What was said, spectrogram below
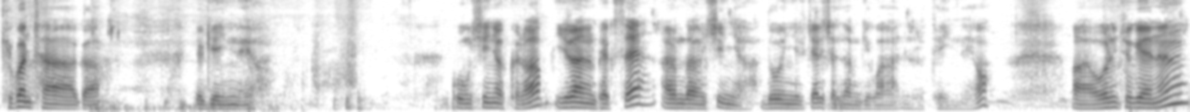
기관차가 여기에 있네요. 공 시니어 클럽 일하는 백세 아름다운 시니어 노인 일자리 전담기관으로 되어 있네요. 아, 오른쪽에는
